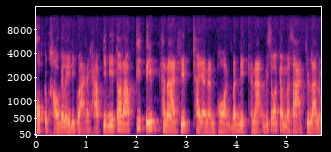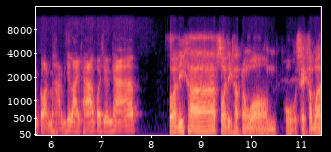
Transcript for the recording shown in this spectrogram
พบกับเขากันเลยดีกว่านะครับ ยินดีต้อนรับพี่ติ๊บธนาทิพย์ชัยอนันต์พร บัณฑิตคณะวิศวกรรมศาสตร์จุฬาลงกรณ์มหาวิทยาลัยครับ ขอเชิญครับ สวัสดีครับ สวัสดีครับน้องวอร์มโอ้ใช้คำว่า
